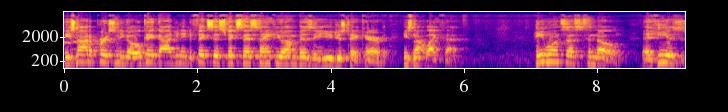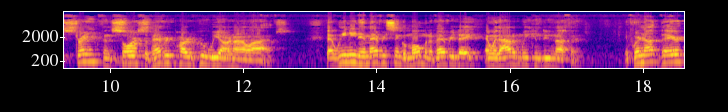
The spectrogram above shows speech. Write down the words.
He's not a person you go, okay, God, you need to fix this, fix this, thank you, I'm busy, you just take care of it. He's not like that. He wants us to know that He is the strength and source of every part of who we are in our lives. That we need Him every single moment of every day, and without Him, we can do nothing. If we're not there,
